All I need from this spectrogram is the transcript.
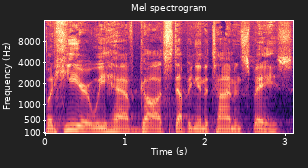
But here we have God stepping into time and space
